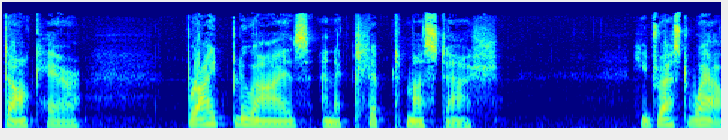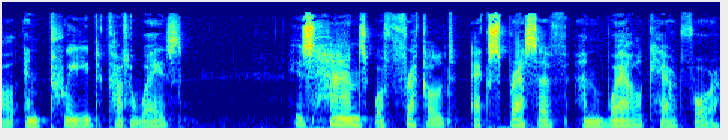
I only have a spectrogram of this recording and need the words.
dark hair, bright blue eyes, and a clipped moustache. He dressed well in tweed cutaways. His hands were freckled, expressive, and well cared for.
